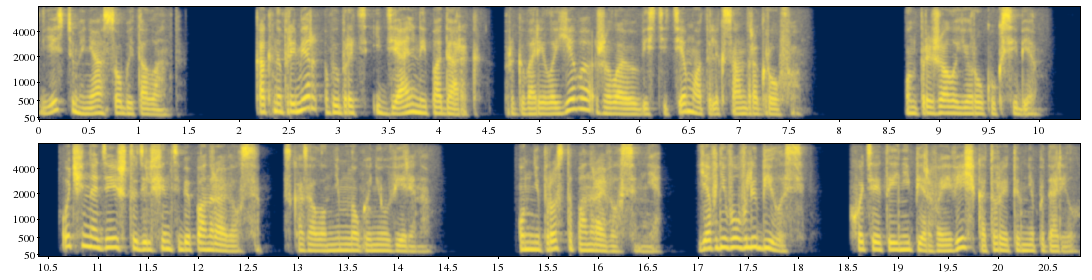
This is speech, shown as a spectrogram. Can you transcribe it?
Есть у меня особый талант. Как, например, выбрать идеальный подарок, проговорила Ева, желая увести тему от Александра Грофа. Он прижал ее руку к себе. «Очень надеюсь, что дельфин тебе понравился», — сказал он немного неуверенно. «Он не просто понравился мне. Я в него влюбилась, хоть это и не первая вещь, которую ты мне подарил».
